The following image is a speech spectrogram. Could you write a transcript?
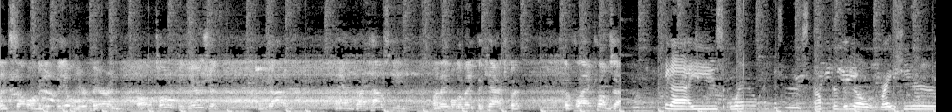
Late sub on the field here. Barron, oh, total confusion. We got him. And Gronkowski unable to make the catch, but the flag comes out. Hey guys, well, I guess I'm gonna stop the video right here.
